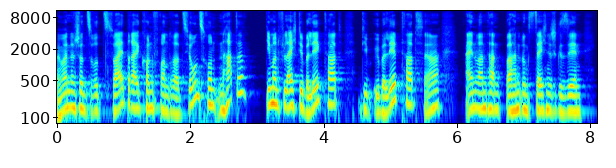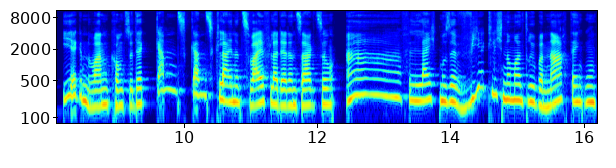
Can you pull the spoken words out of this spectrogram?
Wenn man dann schon so zwei, drei Konfrontationsrunden hatte, die man vielleicht überlegt hat, die überlebt hat, ja, einwandbehandlungstechnisch gesehen, irgendwann kommt so der ganz, ganz kleine Zweifler, der dann sagt so, ah, vielleicht muss er wirklich nochmal drüber nachdenken,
